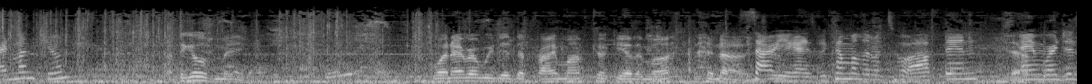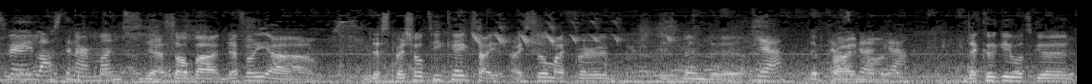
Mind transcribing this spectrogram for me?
Pride Month, June. I think it was May. Whenever we did the Pride Month cookie of the month. and, uh, Sorry, you guys. We come a little too often, Yeah. and we're just very lost in our month. Yeah, so but definitely um, the specialty cakes. I, I still my favorite has been the Yeah. the Pride good, Month. Yeah. The cookie was good.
